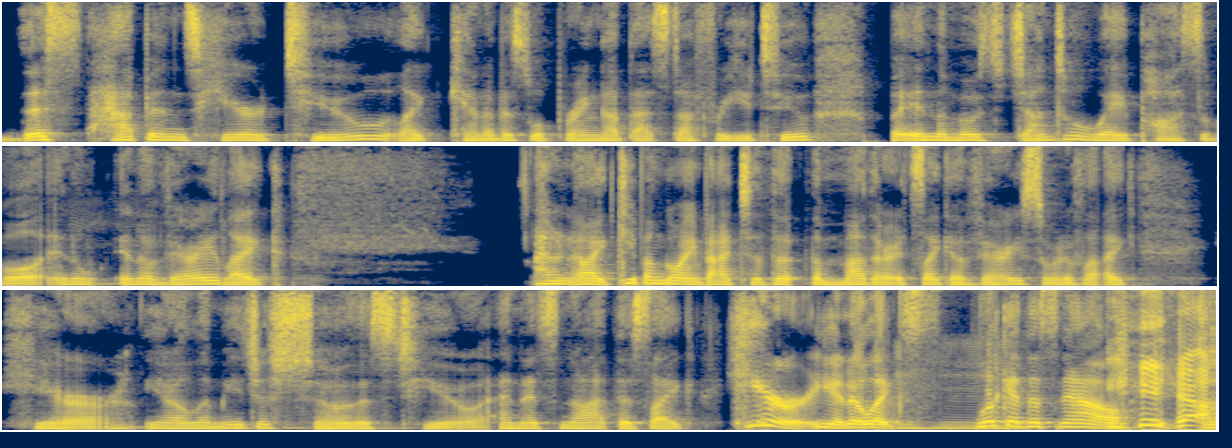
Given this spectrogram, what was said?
This happens here too. Like cannabis will bring up that stuff for you too, but in the most gentle way possible, in a, in a very like I don't know. I keep on going back to the the mother. It's like a very sort of like here, you know, let me just show this to you. And it's not this like here, you know, like s- look at Mhm. this now. yeah.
